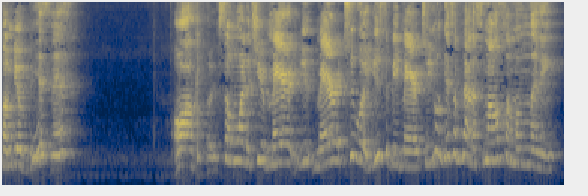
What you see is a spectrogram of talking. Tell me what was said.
From your business or someone that you're married you married to or used to be married to, you're gonna get some kind of small sum of money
